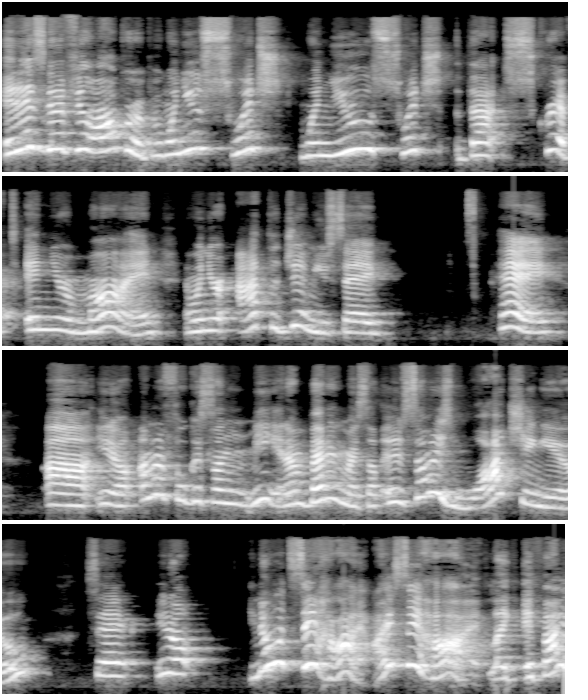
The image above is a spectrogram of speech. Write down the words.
It is going to feel awkward, but when you switch, when you switch that script in your mind, and when you're at the gym, you say, "Hey, uh, you know, I'm to focus on me, and I'm bettering myself." And if somebody's watching you, say, "You know, you know what? Say hi. I say hi. Like if I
